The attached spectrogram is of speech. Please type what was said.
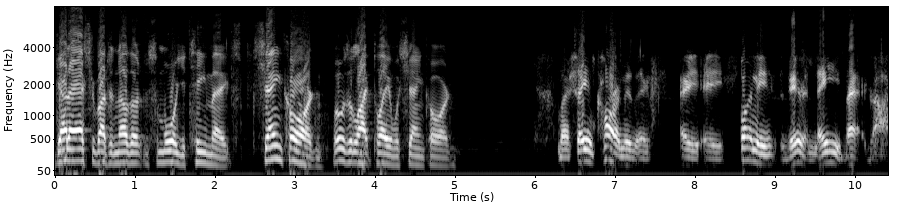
got to ask you about another, some more of your teammates. Shane Carden, what was it like playing with Shane Carden? Man, Shane Carden is a a, a funny, very laid back guy.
